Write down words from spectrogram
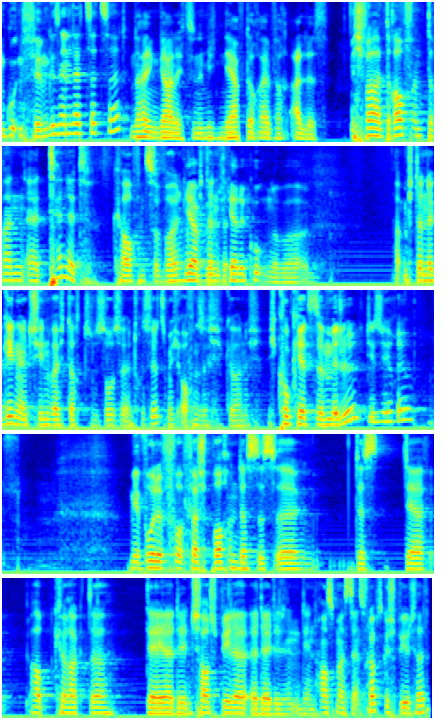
einen guten Film gesehen in letzter Zeit? Nein, gar nichts. Nämlich nervt auch einfach alles. Ich war drauf und dran, äh, Tenet kaufen zu wollen. Ja, würde ich gerne gucken, aber hab mich dann dagegen entschieden, weil ich dachte, so sehr interessiert es mich offensichtlich gar nicht. Ich gucke jetzt The Middle, die Serie. Mir wurde vor, versprochen, dass es, äh, dass der Hauptcharakter, der ja den Schauspieler, äh, der den, den Hausmeister ins Flops gespielt hat,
